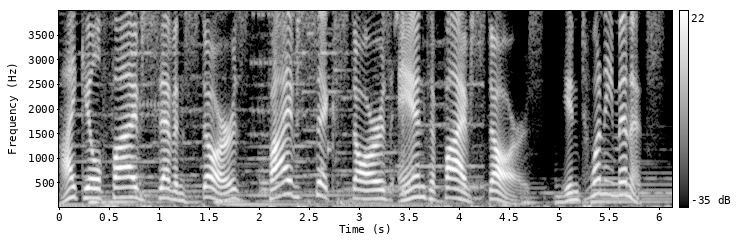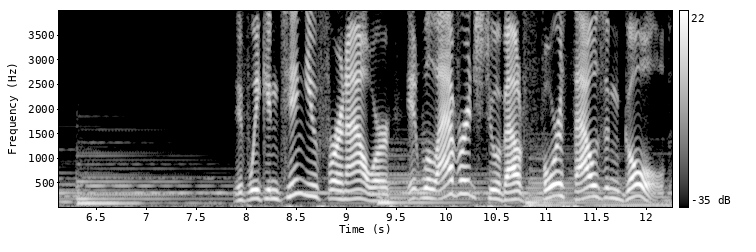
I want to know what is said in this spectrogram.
I kill 5 7 stars, 5 6 stars, and to 5 stars in 20 minutes. If we continue for an hour, it will average to about 4,000 gold.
